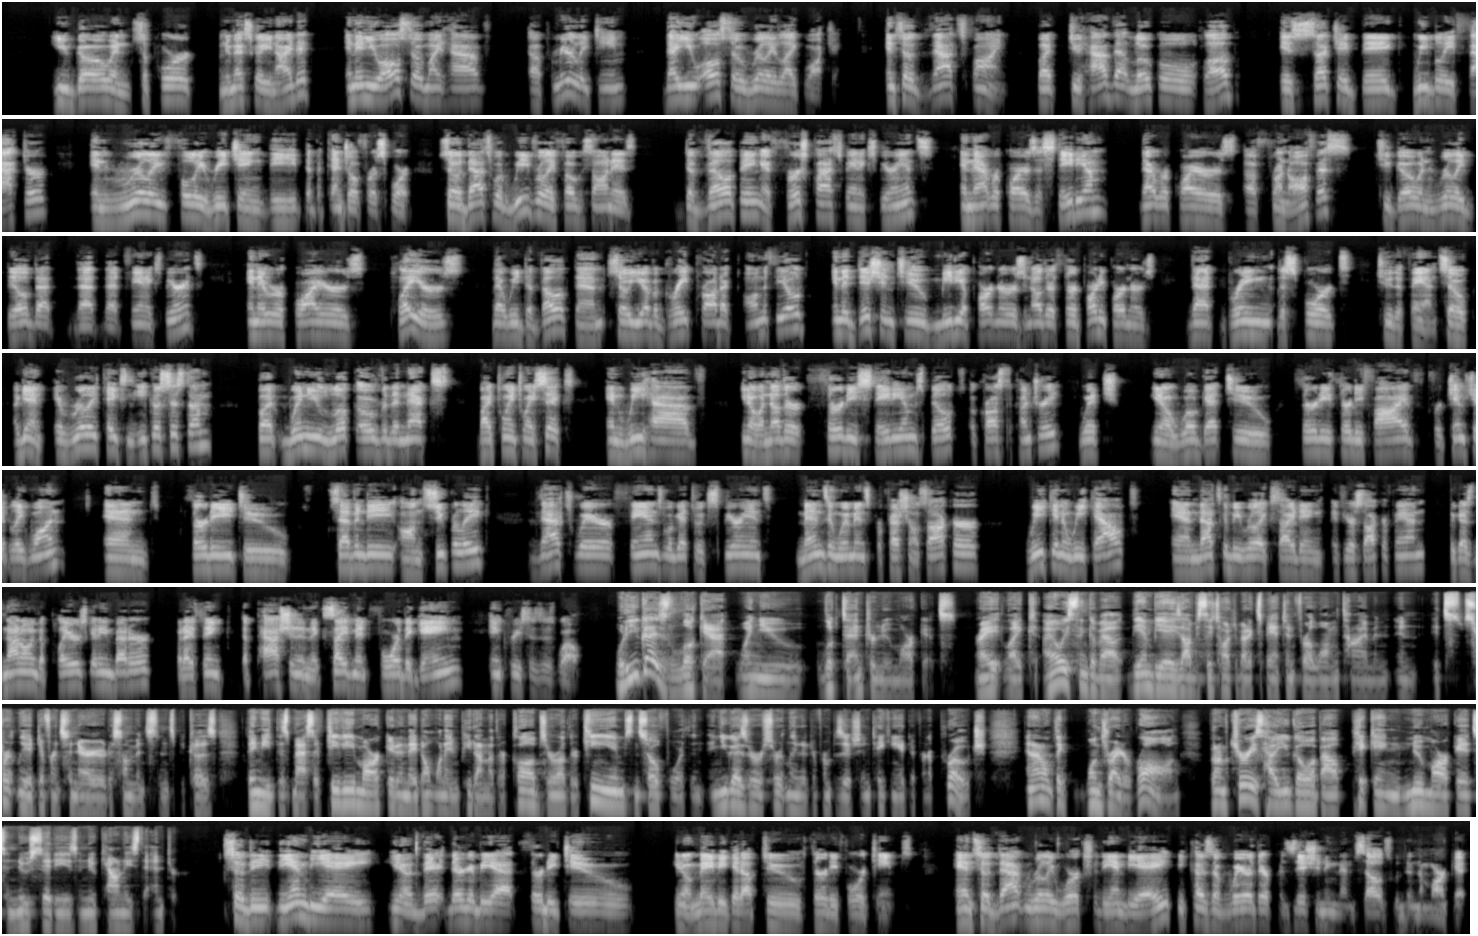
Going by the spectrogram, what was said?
you go and support New Mexico United. And then you also might have a Premier League team that you also really like watching. And so that's fine. But to have that local club is such a big, we believe, factor in really fully reaching the, the potential for a sport. So that's what we've really focused on is developing a first class fan experience. And that requires a stadium. That requires a front office to go and really build that, that, that fan experience. And it requires players that we develop them. So you have a great product on the field in addition to media partners and other third party partners that bring the sport to the fan. So again, it really takes an ecosystem. But when you look over the next by 2026 and we have, you know, another 30 stadiums built across the country, which, you know, we'll get to 30, 35 for Championship League One and 30 to 70 on Super League. That's where fans will get to experience men's and women's professional soccer week in and week out. And that's going to be really exciting if you're a soccer fan, because not only the players getting better, but I think the passion and excitement for the game increases as well. What do you guys look at when you look to enter new markets? Right. Like I always think about the NBA has obviously talked about expansion for a long time. And, and it's certainly a different scenario to some instance because they need this massive TV market and they don't want to impede on other clubs or other teams and so forth. And, and you guys are certainly in a different position, taking a different approach. And I don't think one's right or wrong, but I'm curious how you go about picking new markets and new cities and new counties to enter. So the the NBA, you know, they're they're going to be at 32, you know, maybe get up to 34 teams. And so that really works for the NBA because of where they're positioning themselves within the market.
